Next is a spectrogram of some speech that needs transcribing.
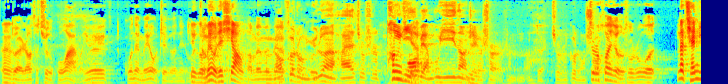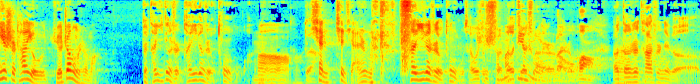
嗯，对，然后他去了国外嘛，因为国内没有这个那什么，这个没有这项目啊，没没没有然后各种舆论还就是抨击褒贬不一呢，这个事儿什么的，对，就是各种就是说法换句话说，如果那前提是他有绝症是吗？对他一定是他一定是有痛苦啊，哦哦哦，对啊欠欠钱是吗？他一定是有痛苦才会去什选择么结束那来着了，种来着我忘了。然后当时他是那个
